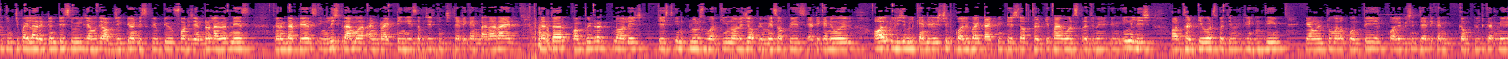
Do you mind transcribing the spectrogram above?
तर तुमची पहिला रिटर्न टेस्ट होईल ज्यामध्ये objective and descriptive for general awareness current affairs English grammar and writing हे सब्जेक्ट तुमचे त्या ठिकाणी राहणार आहेत. नंतर computer knowledge test includes working knowledge of M S office या ठिकाणी होईल. All eligible candidate should qualify typing test of thirty five words प्रति मिनिट इन इंग्लिश और थर्टी वर्ड्स प्रति मिनिट इन हिंदी यामध्ये तुम्हाला कोणतेही क्वालिफिकेशन त्या ठिकाणी कंप्लीट करणे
